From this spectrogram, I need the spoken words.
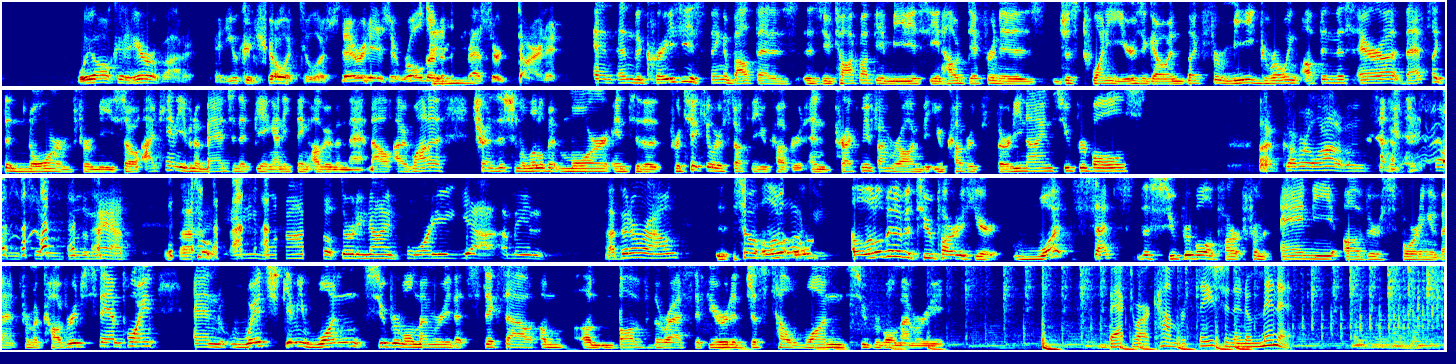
we all can hear about it and you can show it to us. There it is. It rolled under the dresser. Darn it. And and the craziest thing about that is is you talk about the immediacy and how different it is just 20 years ago. And like for me, growing up in this era, that's like the norm for me. So I can't even imagine it being anything other than that. Now I want to transition a little bit more into the particular stuff that you covered. And correct me if I'm wrong, but you covered 39 Super Bowls I've covered a lot of them. so do the math. Uh, 81 on, so 39, 40. Yeah, I mean, I've been around. So a little, a little bit of a two-parter here. What sets the Super Bowl apart from any other sporting event from a coverage standpoint? And which, give me one Super Bowl memory that sticks out um, above the rest if you were to just tell one Super Bowl memory. Back to our conversation in a minute.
